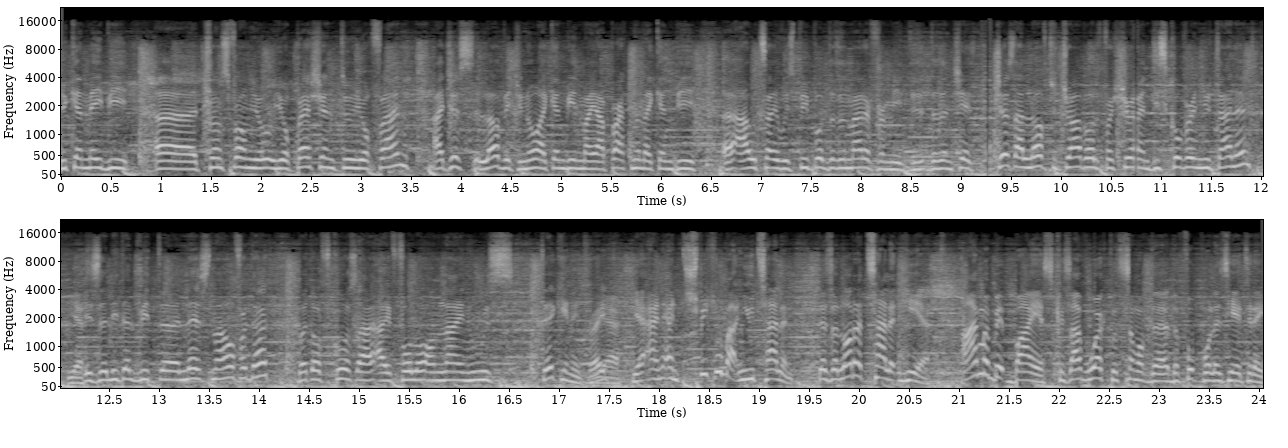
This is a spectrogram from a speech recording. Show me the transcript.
you can maybe uh, transform your, your passion to your fan. I just love it. You know, I can be in my apartment, I can be uh, outside with people. Doesn't matter for me. It doesn't change. Just I love to travel for sure and discover new talent. Yes. It's a little bit uh, less now for that, but of course I, I follow online who is taking it, right? Yeah, yeah. And, and speaking about new talent, there's a lot of talent here. I'm a bit biased because I've worked with some of the, the footballers here today.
